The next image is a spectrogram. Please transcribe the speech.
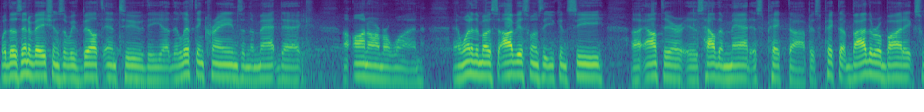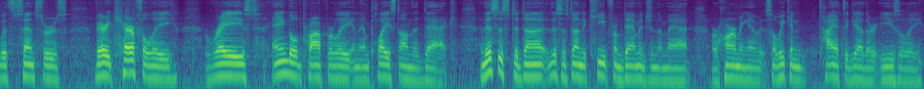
were those innovations that we've built into the, uh, the lifting cranes and the mat deck uh, on Armor One. And one of the most obvious ones that you can see uh, out there is how the mat is picked up. It's picked up by the robotics with sensors very carefully raised, angled properly, and then placed on the deck. And this is, to done, this is done to keep from damaging the mat or harming it so we can tie it together easily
